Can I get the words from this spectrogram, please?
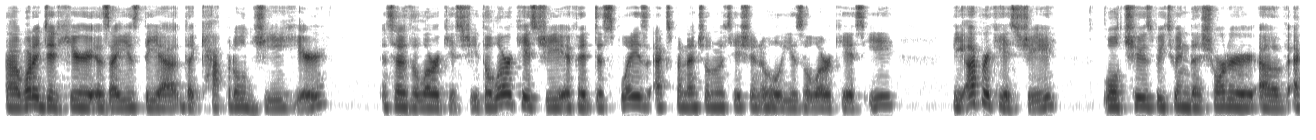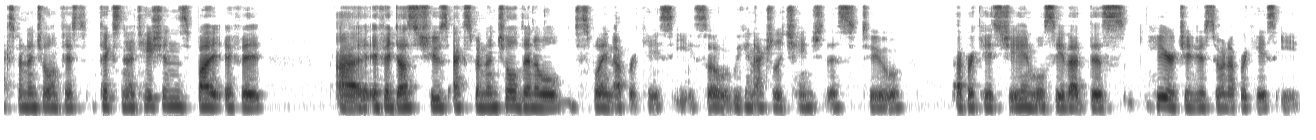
uh, what I did here is I used the, uh, the capital G here instead of the lowercase g. The lowercase g, if it displays exponential notation, it will use a lowercase e. The uppercase g will choose between the shorter of exponential and fixed notations, but if it uh, if it does choose exponential, then it will display an uppercase e. So we can actually change this to uppercase g, and we'll see that this here changes to an uppercase e.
